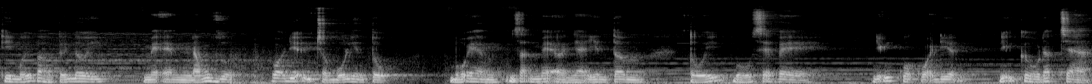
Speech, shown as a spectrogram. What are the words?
thì mới vào tới nơi, mẹ em nóng ruột, gọi điện cho bố liên tục. Bố em dặn mẹ ở nhà yên tâm, tối bố sẽ về. Những cuộc gọi điện, những câu đáp trả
